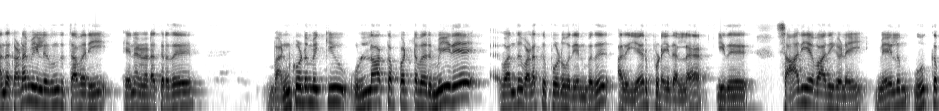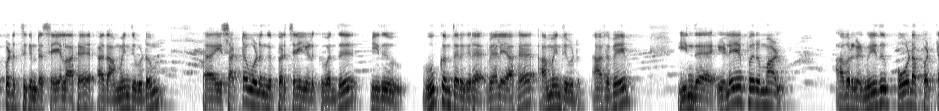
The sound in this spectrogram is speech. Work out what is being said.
அந்த கடமையிலிருந்து தவறி என்ன நடக்கிறது? வன்கொடுமைக்கு உள்ளாக்கப்பட்டவர் மீதே வந்து வழக்கு போடுவது என்பது அது ஏற்புடையதல்ல. இது சாதியவாதிகளை மேலும் ஊக்கப்படுத்துகின்ற செயலாக அது அமைந்துவிடும். சட்ட ஒழுங்கு பிரச்சனைகளுக்கு வந்து இது ஊக்கம் தருகிற வேலையாக அமைந்துவிடும். ஆகவே இந்த இளைய பெருமாள் அவர்கள் மீது போடப்பட்ட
